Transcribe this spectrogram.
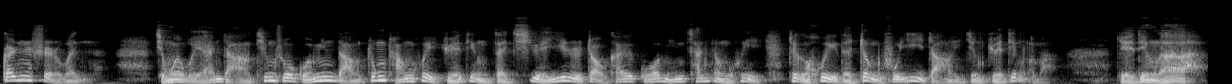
根氏问：“请问委员长，听说国民党中常会决定在七月一日召开国民参政会，这个会的正副议长已经决定了吗？”“决定了，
